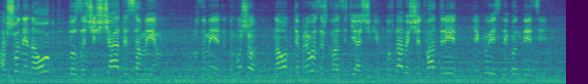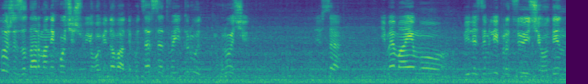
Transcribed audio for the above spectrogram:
а що не на опт, то зачищати самим. Розумієте? Тому що на опт ти привозиш 20 ящиків, ну в тебе ще 2-3 якоїсь некондиції. Тож задарма не хочеш його віддавати, бо це все твої труд, гроші. І все. І ми маємо біля землі працюючи один,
